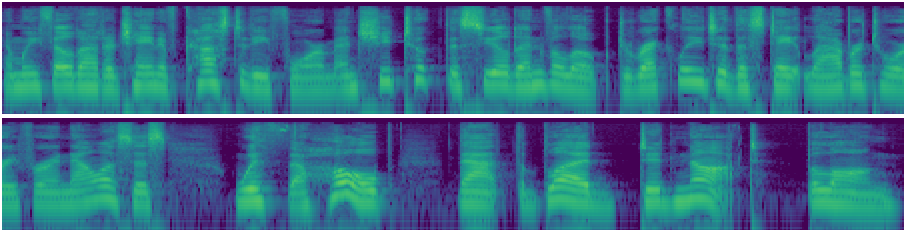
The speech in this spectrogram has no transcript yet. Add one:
and we filled out a chain of custody form, and she took the sealed envelope directly to the state laboratory for analysis with the hope that the blood did not belong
